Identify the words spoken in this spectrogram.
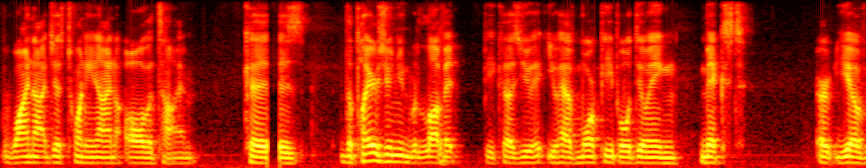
why not just 29 all the time? Because the players union would love it because you you have more people doing mixed or you have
